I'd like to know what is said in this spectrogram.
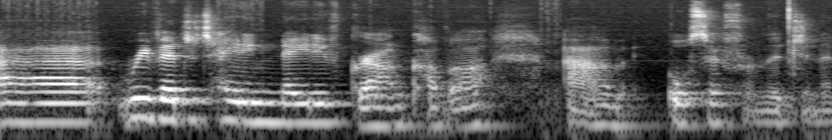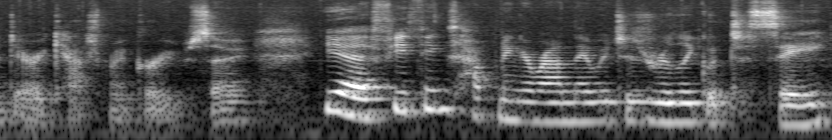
uh, revegetating native ground cover, um, also from the Ginninderra catchment group. So, yeah, a few things happening around there, which is really good to see.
